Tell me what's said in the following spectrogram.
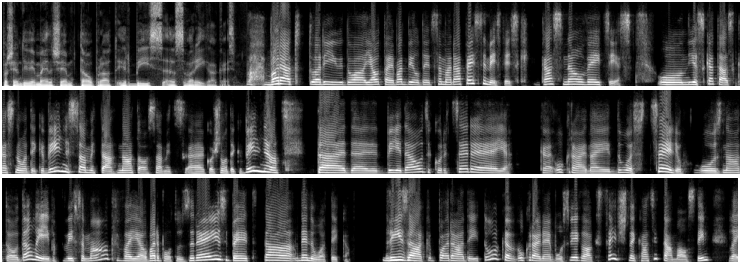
par šiem diviem mēnešiem, tavuprāt, ir bijis uh, svarīgākais? Varētu arī to jautājumu atbildēt samērā pesimistiski. Kas nav veicies? Un, ja skatās, kas notika Viļņas samitā, NATO samits, eh, kurš notika Viļņā, tad eh, bija daudzi, kuri cerēja, ka Ukrainai dos ceļu uz NATO dalību visam ātri vai jau varbūt uzreiz, bet tā nenotika. Drīzāk parādīja to, ka Ukrainai būs vieglāks ceļš nekā citām valstīm, lai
